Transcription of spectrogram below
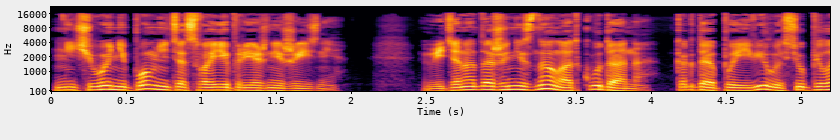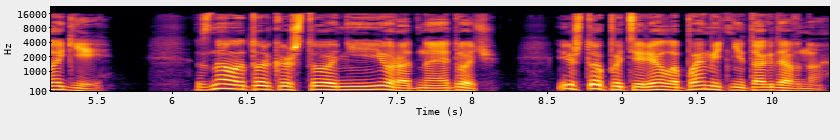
ничего не помнить о своей прежней жизни. Ведь она даже не знала, откуда она, когда появилась у Пелагеи. Знала только, что не ее родная дочь, и что потеряла память не так давно.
